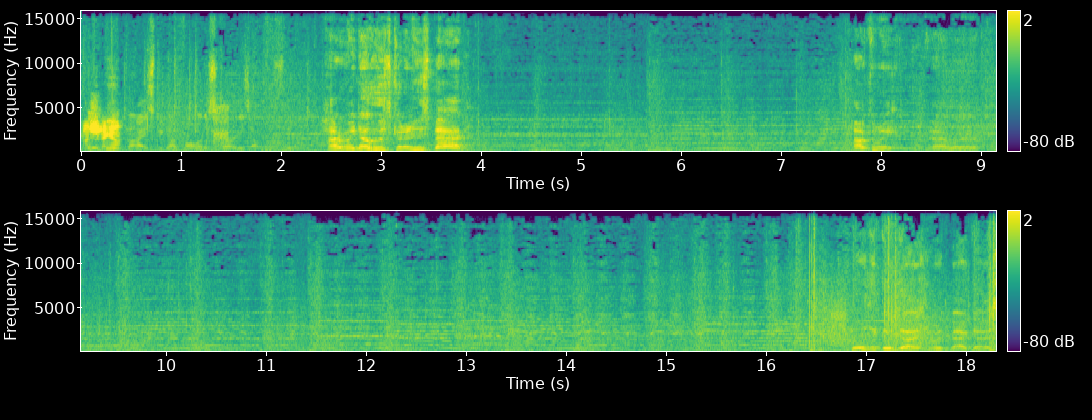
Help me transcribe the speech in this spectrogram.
Hey, be advised, we got fallen Astartes out in the field. How do we know who's good and who's bad? How can we? Uh, whatever. Who are the good guys and who are the bad guys?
